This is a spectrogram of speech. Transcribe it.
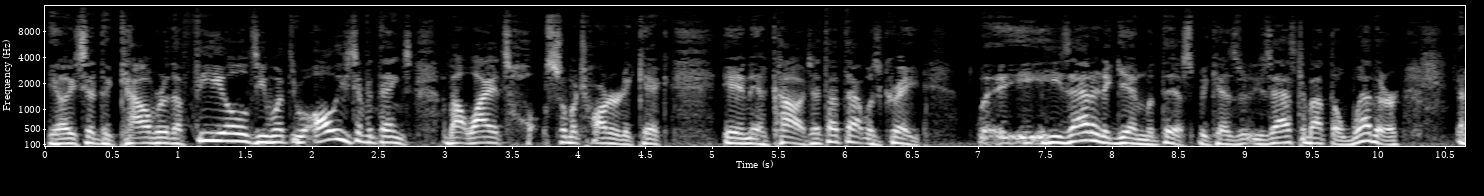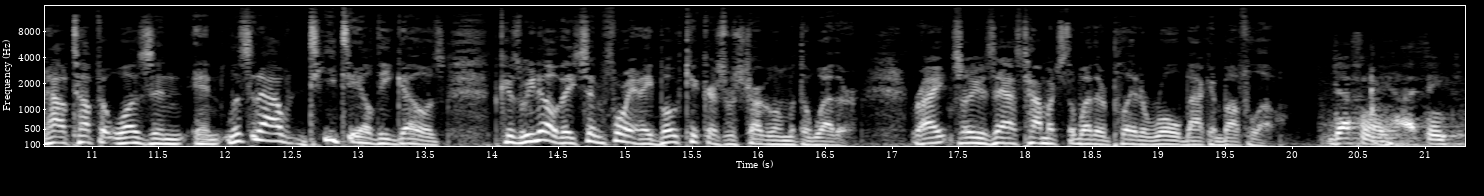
You know, he said the caliber of the fields. He went through all these different things about why it's so much harder to kick in college. I thought that was great. He's at it again with this because he's asked about the weather and how tough it was. And, and listen how detailed he goes because we know they said beforehand, hey, both kickers were struggling with the weather, right? So he was asked how much the weather played a role back in Buffalo. Definitely. I think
